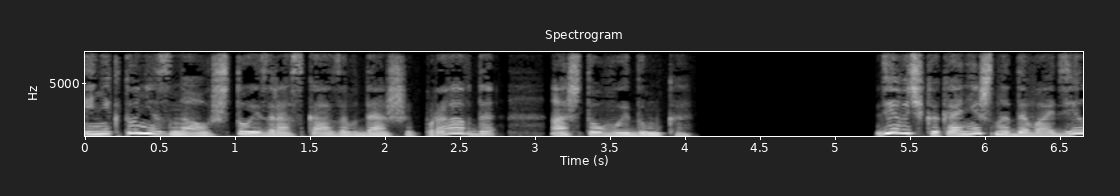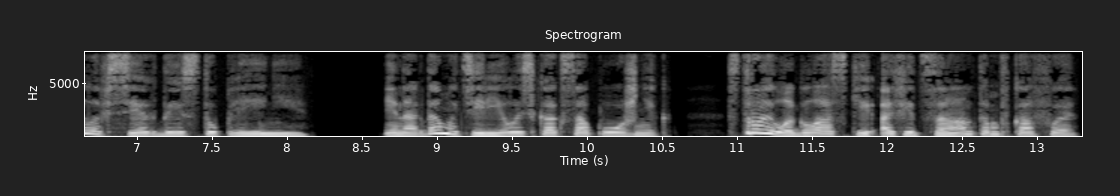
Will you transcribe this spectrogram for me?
и никто не знал, что из рассказов Даши правда, а что выдумка. Девочка, конечно, доводила всех до иступления. Иногда материлась, как сапожник, строила глазки официантам в кафе,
